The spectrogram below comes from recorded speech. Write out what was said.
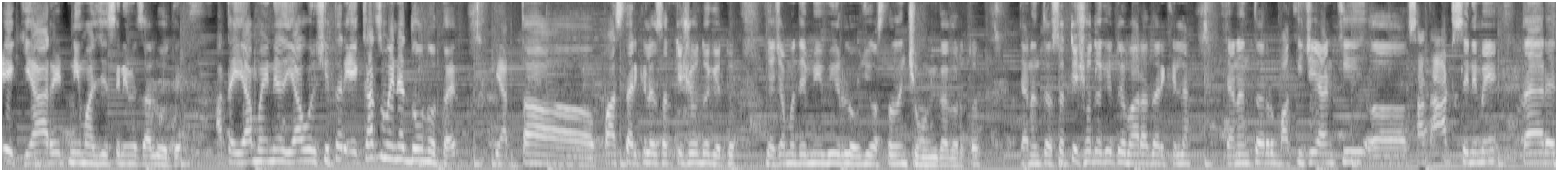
एक या रेटनी माझे सिनेमे चालू होते. आता या महिन्यात या वर्षी तर एकाच महिन्यात दोन होत आहेत. की आत्ता पाच तारखेला सत्यशोधक येतो. ज्याच्यामध्ये मी वीर लोहजी वस्तादांची भूमिका करतो. त्यानंतर सत्यशोधक येतोय बारा तारखेला. त्यानंतर बाकीचे आणखी अ, सात आठ सिनेमे तयार आहेत.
